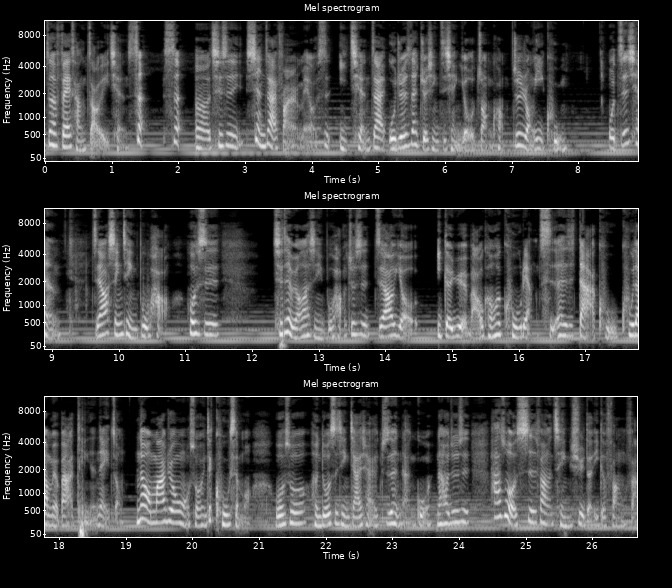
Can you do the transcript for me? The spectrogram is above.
真的非常早以前，是是呃，其实现在反而没有，是以前在我觉得在觉醒之前有的状况，就是容易哭。我之前只要心情不好，或是其实也不用到心情不好，就是只要有一个月吧，我可能会哭两次，而且是大哭，哭到没有办法停的那种。那我妈就问我说：“你在哭什么？”我说：“很多事情加起来就是很难过。”然后就是她说我释放情绪的一个方法。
